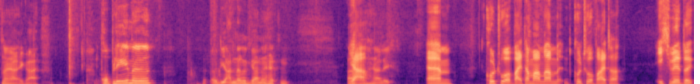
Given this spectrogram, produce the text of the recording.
naja, egal. Probleme, äh, die andere gerne hätten. Ja. Ah, herrlich. Ähm, Kultur, weiter machen wir mit Kultur weiter. Ich will,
